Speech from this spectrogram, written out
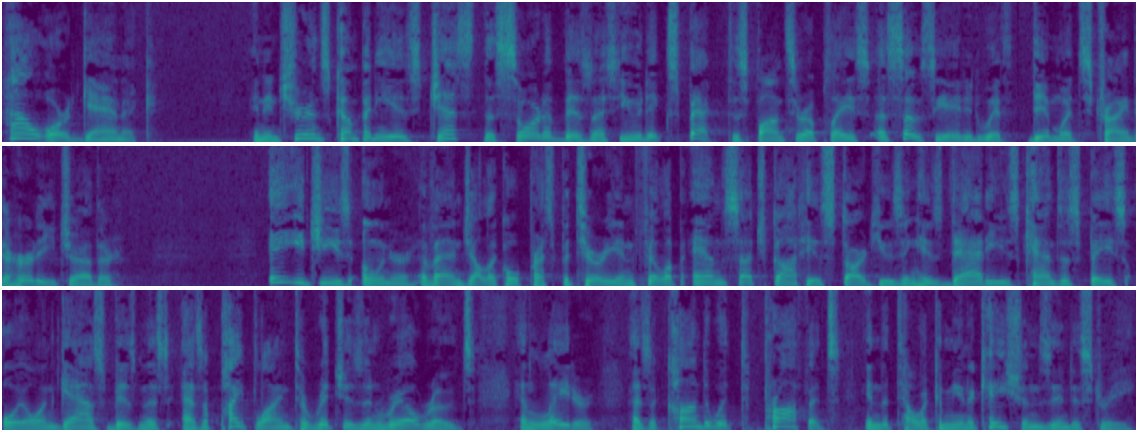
How organic! An insurance company is just the sort of business you'd expect to sponsor a place associated with dimwits trying to hurt each other. AEG's owner, evangelical Presbyterian Philip Anschutz, got his start using his daddy's Kansas based oil and gas business as a pipeline to riches and railroads, and later as a conduit to profits in the telecommunications industry.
